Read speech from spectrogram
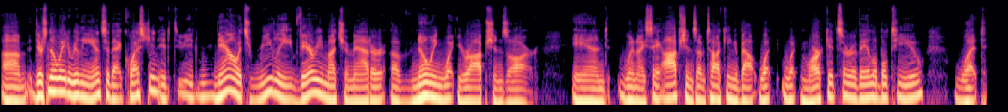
Um, there's no way to really answer that question. It, it now it's really very much a matter of knowing what your options are. And when I say options, I'm talking about what, what markets are available to you, what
